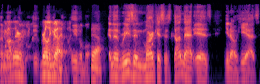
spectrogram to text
i No, mean they're unbelievable- really good. unbelievable yeah. and the reason marcus has done that is you know he has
